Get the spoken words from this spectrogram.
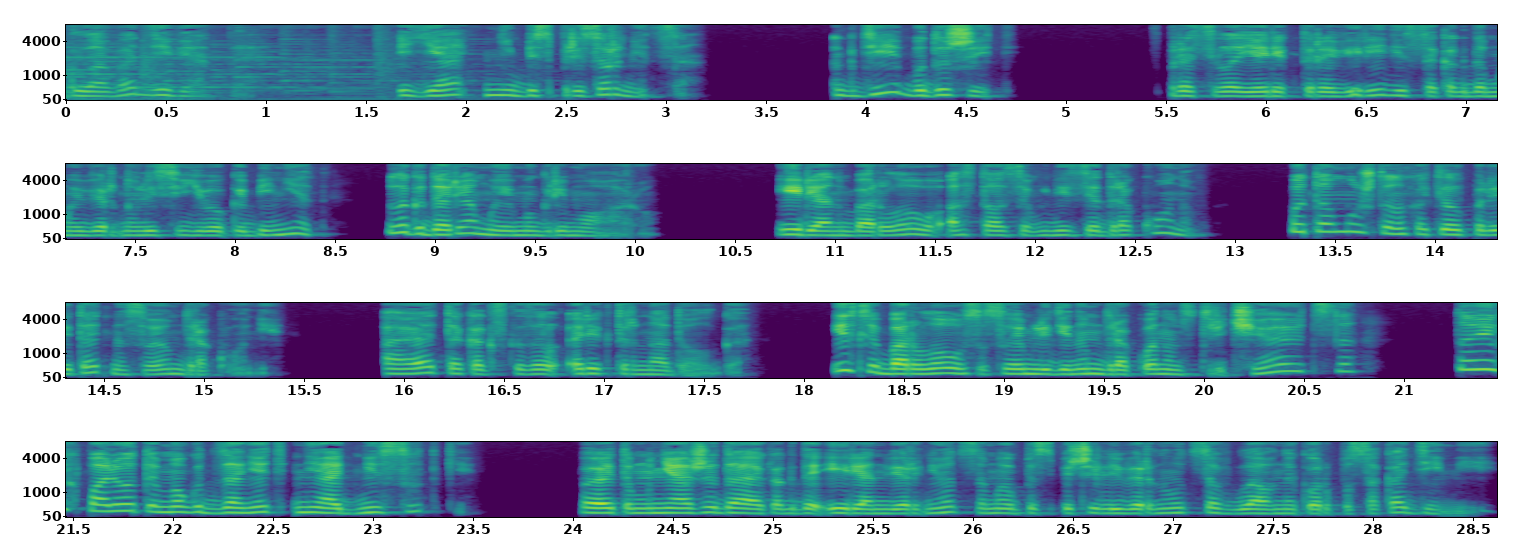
Глава 9. Я не беспризорница. Где я буду жить? Спросила я ректора Веридиса, когда мы вернулись в его кабинет, благодаря моему гримуару. Ириан Барлоу остался в гнезде драконов, потому что он хотел полетать на своем драконе. А это, как сказал ректор, надолго. Если Барлоу со своим ледяным драконом встречаются, то их полеты могут занять не одни сутки. Поэтому, не ожидая, когда Ириан вернется, мы поспешили вернуться в главный корпус Академии.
